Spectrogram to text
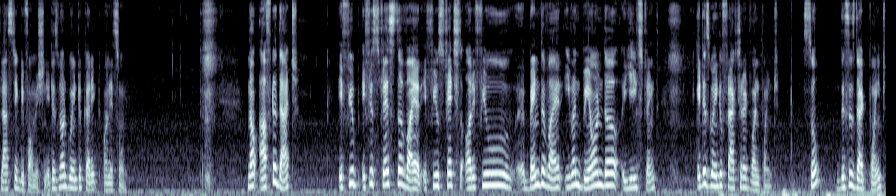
plastic deformation. It is not going to correct on its own. Now after that if you if you stress the wire if you stretch the, or if you uh, bend the wire even beyond the yield strength it is going to fracture at one point so this is that point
